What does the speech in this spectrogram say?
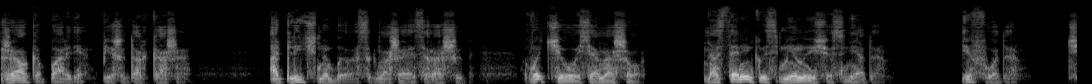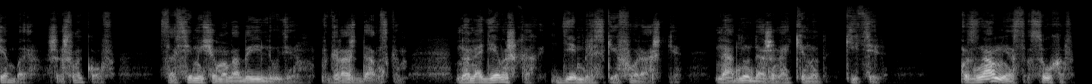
«Жалко парня», — пишет Аркаша. «Отлично было», — соглашается Рашид. «Вот чего себя нашел. На старенькую смену еще снято». И фото. ЧБ, Шашлыков. Совсем еще молодые люди, в гражданском. Но на девушках дембельские фуражки. На одну даже накинут китель. Узнал место Сухов?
